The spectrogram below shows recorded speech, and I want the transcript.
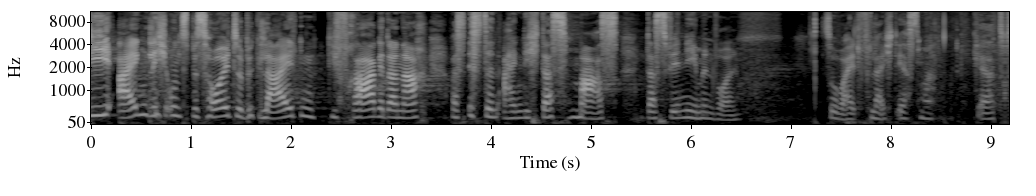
die eigentlich uns bis heute begleiten. Die Frage danach, was ist denn eigentlich das Maß, das wir nehmen wollen? Soweit vielleicht erstmal, Gerd.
